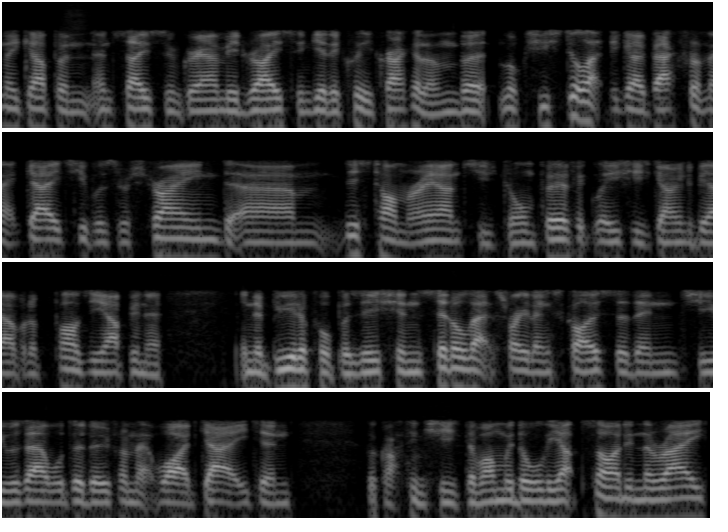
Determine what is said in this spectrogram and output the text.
sneak up and, and save some ground mid race and get a clear crack at them. But look, she still had to go back from that gate. She was restrained. Um, this time around, she's drawn perfectly. She's going to be able to posse up in a in a beautiful position, settle that three lengths closer than she was able to do from that wide gate. And look, I think she's the one with all the upside in the race.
